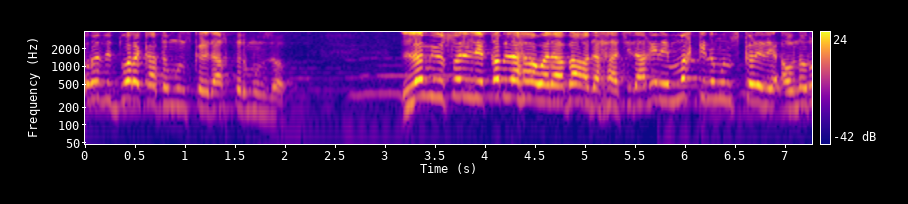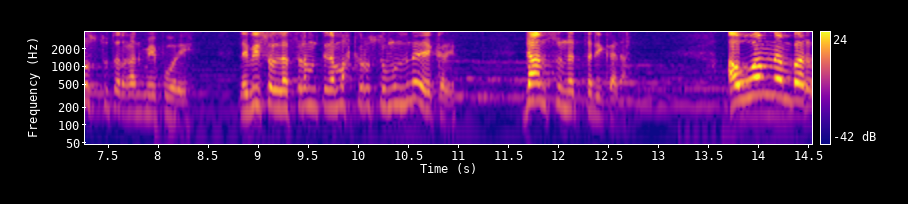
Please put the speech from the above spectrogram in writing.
ورځې دوه رکعات منځ کړی د اختر منځ لم يصلي قبلها ولا بعدها چې دا غینه مخکې نه منځ کړی دی او نه رستو تر غنمې پورې نبی صلی الله علیه وسلم تنه مخکې رستو مونږ نه کړي دام سنت طریقه ده اوم نمبر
